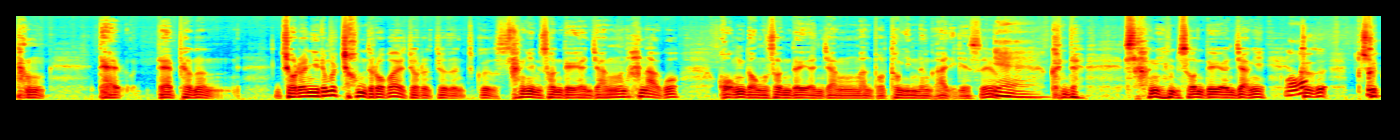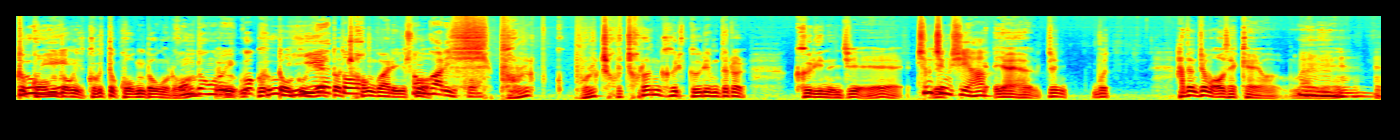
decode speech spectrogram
당 대, 대표는 저런 이름을 처음 들어봐요. 저런 저런 그 상임 선대위원장은 하나고 공동 선대위원장만 보통 있는 거 아니겠어요? 예. 근데 상임 선대위원장이 어? 그 그것도 그 공동 그것도 공동으로 공동으로 있고 그, 그 위에 또 총괄이 있고 총괄이 있고 뭘, 뭘 저, 저런 그, 그림들을 그리는지 층층시야. 그, 예, 좀뭐 하여튼 좀 어색해요 많이. 음. 예.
